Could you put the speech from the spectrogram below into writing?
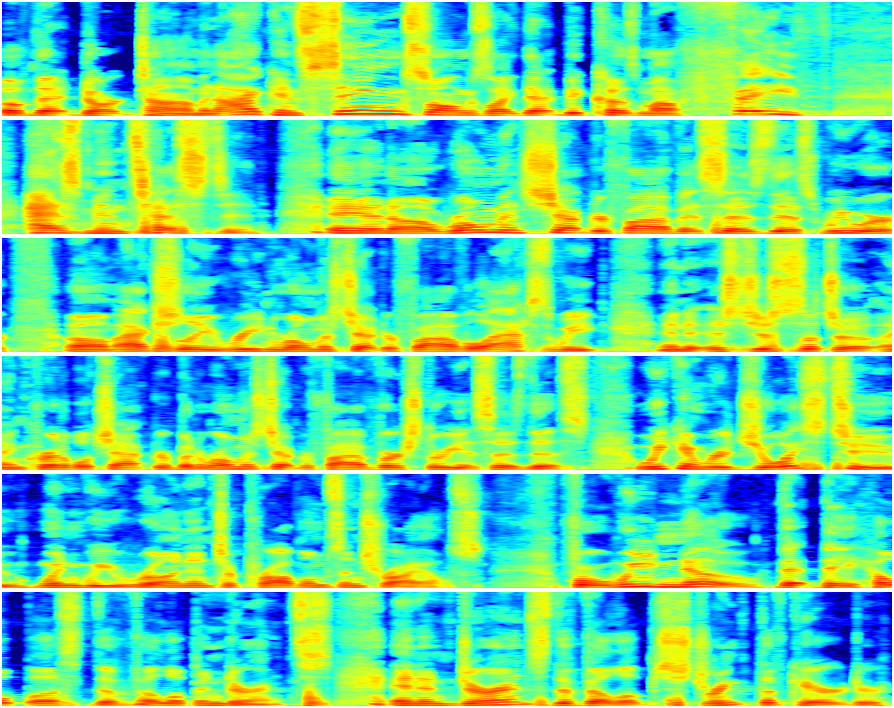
of that dark time and I can sing songs like that because my faith has been tested. In uh, Romans chapter 5, it says this. We were um, actually reading Romans chapter 5 last week, and it's just such an incredible chapter. But in Romans chapter 5, verse 3, it says this We can rejoice too when we run into problems and trials for we know that they help us develop endurance. And endurance develops strength of character,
